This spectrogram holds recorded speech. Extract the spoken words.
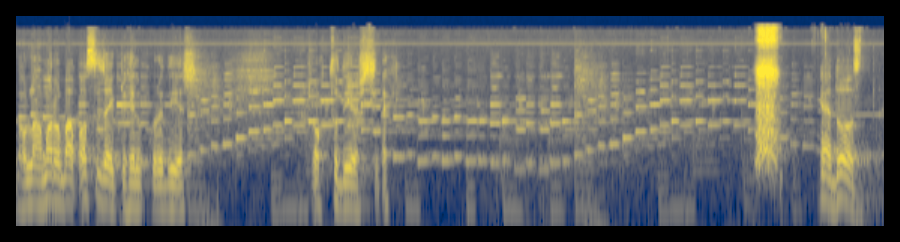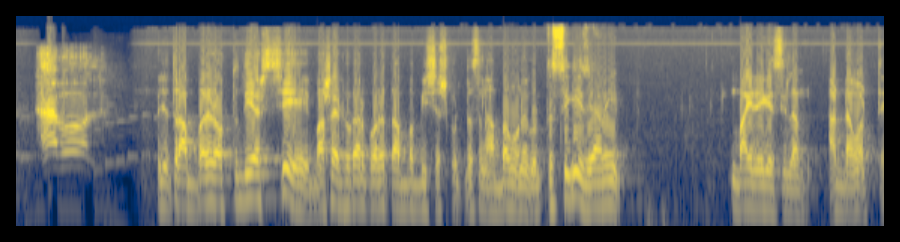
ভাবলো আমারও বাপ আছে যা একটু হেল্প করে দিয়ে আসি। রক্ত দিয়ে আসছি দেখেন। হ্যাঁ দোস্ত। হ্যাঁ বল। ওই যে তোর আব্বারে রক্ত দিয়ে আসছি বাসায় ঢোকার পরে তো আব্বা বিশ্বাস করতেছে না। আব্বা মনে করতেছে কি যে আমি বাইরে গেছিলাম আড্ডা মারতে।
